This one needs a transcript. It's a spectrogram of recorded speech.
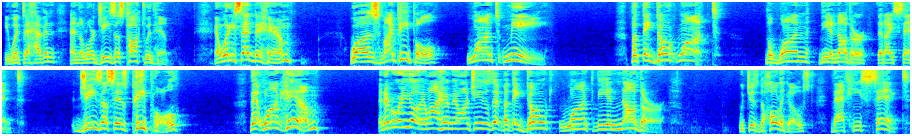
He went to heaven and the Lord Jesus talked with him. And what he said to him was my people want me but they don't want the one the another that I sent Jesus's people that want him and everywhere you go they want him they want Jesus but they don't want the another which is the Holy Ghost that he sent.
